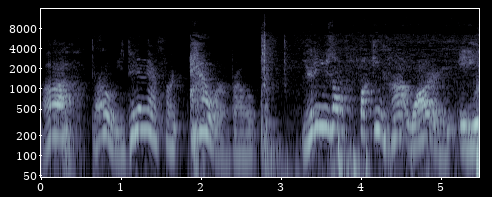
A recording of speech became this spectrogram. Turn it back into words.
Oh, bro, he's been in there for an hour, bro. You're gonna use all fucking hot water, you idiot.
